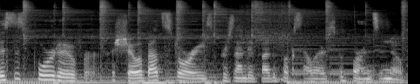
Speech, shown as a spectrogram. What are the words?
This is Poured Over, a show about stories presented by the booksellers of Barnes & Noble.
